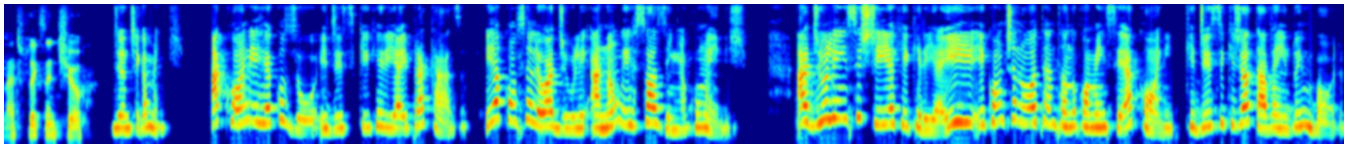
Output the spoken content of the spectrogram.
Netflix and chill. De antigamente. A Connie recusou e disse que queria ir para casa e aconselhou a Julie a não ir sozinha com eles. A Julie insistia que queria ir e continuou tentando convencer a Connie, que disse que já estava indo embora.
